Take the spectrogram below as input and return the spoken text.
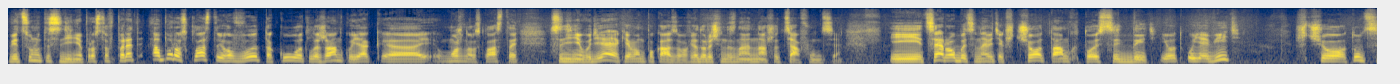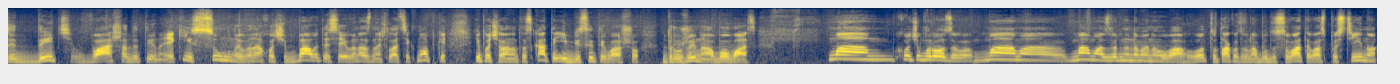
відсунути сидіння просто вперед, або розкласти його в таку от лежанку, як е, можна розкласти сидіння водія, як я вам показував. Я, до речі, не знаю, на що ця функція. І це робиться навіть якщо там хтось сидить. І от уявіть. Що тут сидить ваша дитина, який сумний, вона хоче бавитися, і вона знайшла ці кнопки і почала натискати і бісити вашу дружину або вас. Мам, хочу морозиво, мама, мама, зверни на мене увагу. От отак от вона буде сувати вас постійно.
